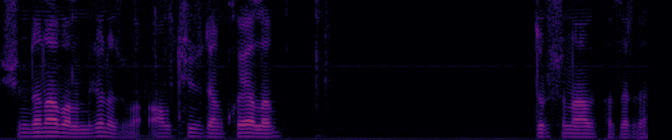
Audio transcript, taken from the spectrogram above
Şunda ne yapalım biliyor musunuz mu? 600'den koyalım. Dursun abi pazarda.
